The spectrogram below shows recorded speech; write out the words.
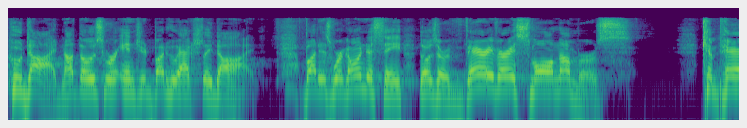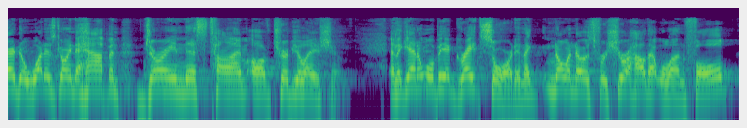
who died. Not those who were injured, but who actually died. But as we're going to see, those are very, very small numbers compared to what is going to happen during this time of tribulation. And again, it will be a great sword. And no one knows for sure how that will unfold.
